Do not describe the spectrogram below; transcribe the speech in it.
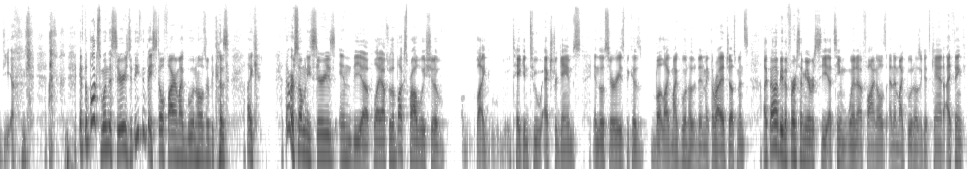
if the Bucks win this series, do you think they still fire Mike Budenholzer? Because like there were so many series in the uh, playoffs where the Bucks probably should have like taken two extra games in those series because but like Mike Budenholzer didn't make the right adjustments. Like that might be the first time you ever see a team win a finals and then Mike Budenholzer gets canned. I think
